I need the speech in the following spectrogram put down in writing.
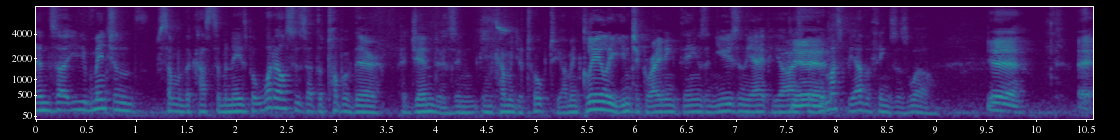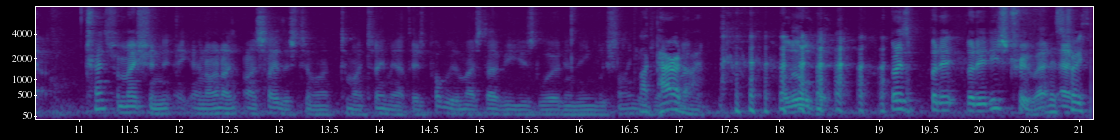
and so you've mentioned some of the customer needs, but what else is at the top of their agendas in, in coming to talk to you? I mean, clearly integrating things and using the APIs, but Yeah. there must be other things as well. Yeah, Eh, transformation, and I, I say this to my to my team out there, is probably the most overused word in the English language. Like paradigm. A little bit. But it's but it but it is true. At, There's at, truth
